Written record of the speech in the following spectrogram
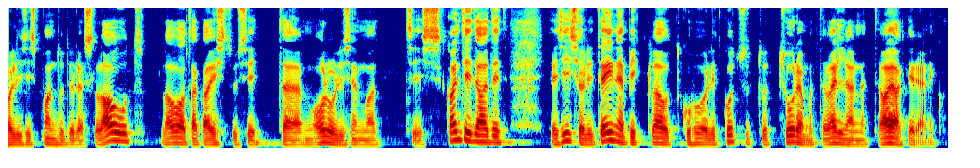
oli siis pandud üles laud, laua taga istusid äh, olulisemad siis kandidaadid ja siis oli teine pikk laud, kuhu olid kutsutud suuremate väljaannete ajakirjanikud.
